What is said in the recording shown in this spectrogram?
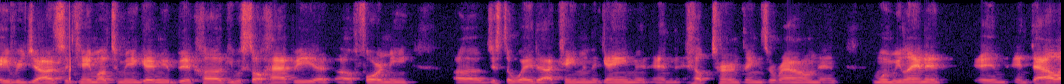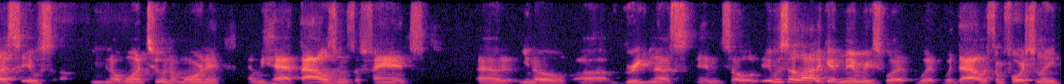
Avery Johnson came up to me and gave me a big hug. He was so happy uh, for me, uh, just the way that I came in the game and, and helped turn things around. And when we landed in, in Dallas, it was you know one two in the morning, and we had thousands of fans, uh, you know, uh, greeting us. And so it was a lot of good memories with, with with Dallas. Unfortunately,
